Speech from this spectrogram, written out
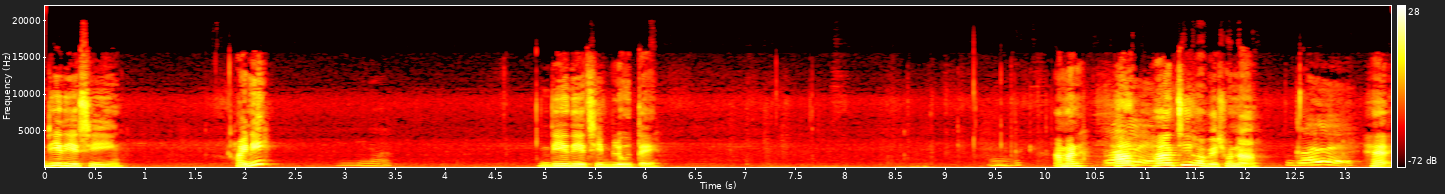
দিয়ে দিয়েছি। হয়নি? দিয়ে দিয়েছি ব্লুতে আমার হা হাঁচি হবে গালে। হ্যাঁ।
